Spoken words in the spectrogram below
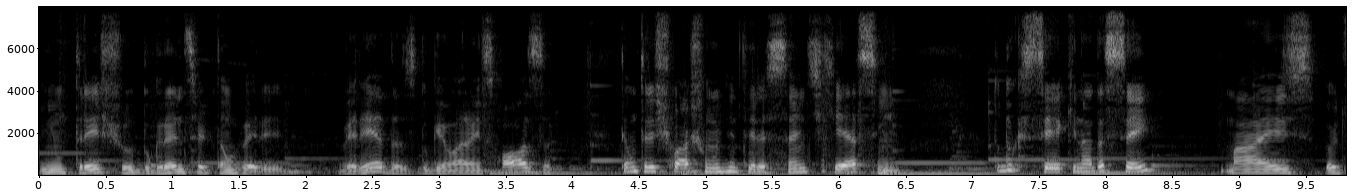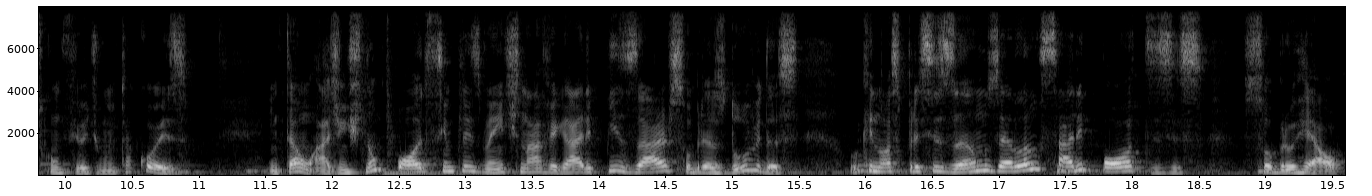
em um trecho do Grande Sertão Veredas, do Guimarães Rosa, tem um trecho que eu acho muito interessante que é assim: Tudo que sei é que nada sei, mas eu desconfio de muita coisa. Então, a gente não pode simplesmente navegar e pisar sobre as dúvidas. O que nós precisamos é lançar hipóteses sobre o real.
